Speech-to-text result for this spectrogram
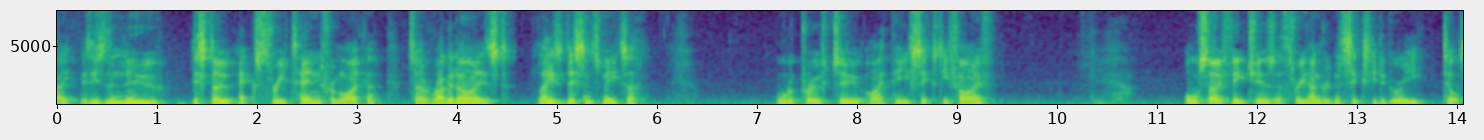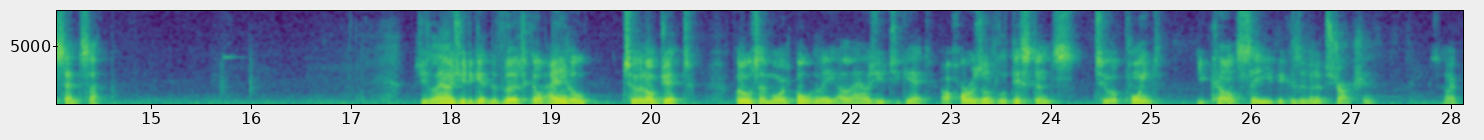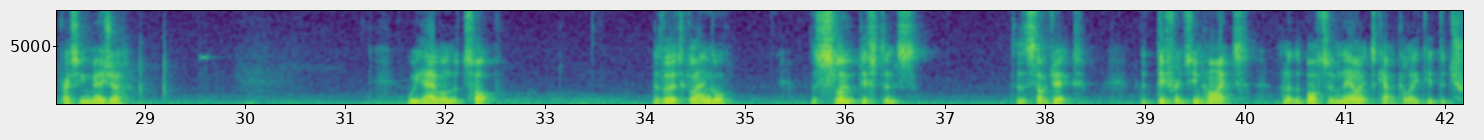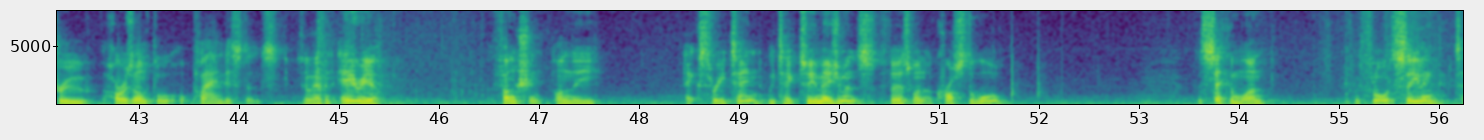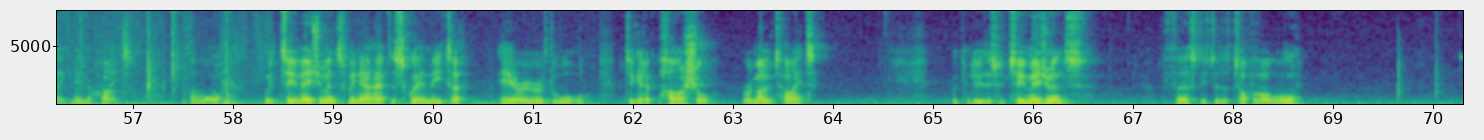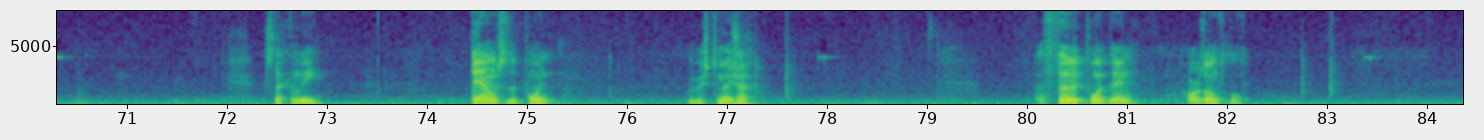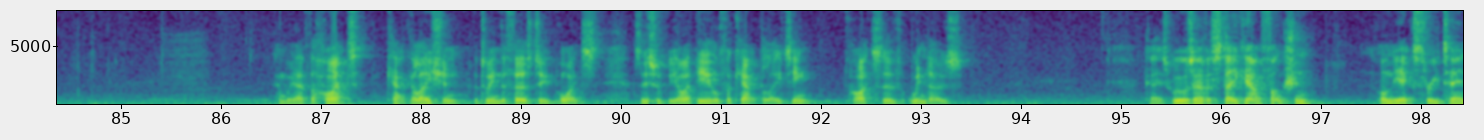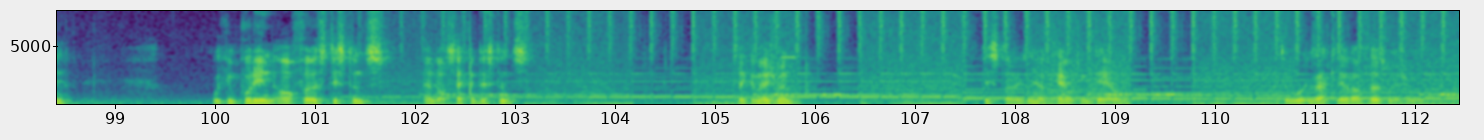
Okay, this is the new Disto X310 from Leica. It's a ruggedized laser distance meter, waterproof to IP65. Also features a 360 degree tilt sensor, which allows you to get the vertical angle to an object, but also more importantly allows you to get a horizontal distance to a point you can't see because of an obstruction. So pressing measure we have on the top the vertical angle, the slope distance to the subject, the difference in height, and at the bottom now it's calculated the true horizontal or plan distance. So we have an area function on the X310. We take two measurements, first one across the wall, the second one from floor to ceiling, taking in the height of the wall. With two measurements we now have the square metre area of the wall. To get a partial remote height, we can do this with two measurements. Firstly to the top of our wall, secondly down to the point we wish to measure. A third point then horizontal. And we have the height calculation between the first two points. So this would be ideal for calculating heights of windows. Okay, so we also have a stakeout function on the X310. We can put in our first distance and our second distance. Take a measurement. The disto is now counting down until we're exactly at our first measurement.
